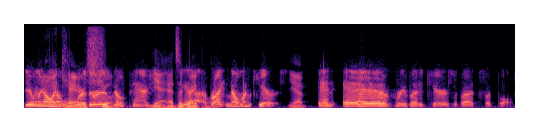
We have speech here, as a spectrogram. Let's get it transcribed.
doing no you know, cares, where there sure. is no passion. Yeah, that's a great point. Right, no one cares. Yep. And everybody cares about football.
